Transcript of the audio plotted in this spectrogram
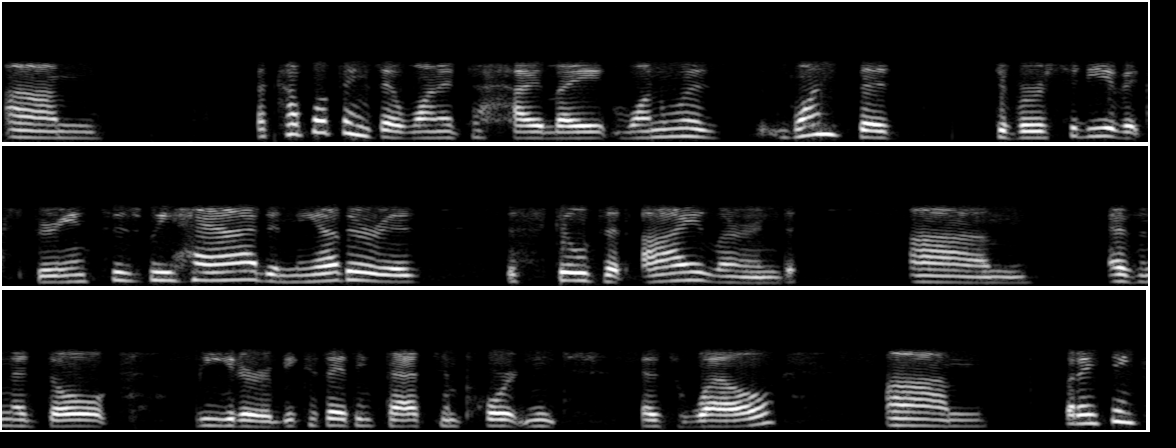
um, a couple of things I wanted to highlight. One was one the diversity of experiences we had, and the other is the skills that I learned um, as an adult leader because I think that's important as well. Um, but I think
